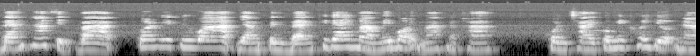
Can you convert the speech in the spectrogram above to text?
แบงค์50บาท ก็เรียกได้ว่ายังเป็นแบงค์ที่ได้มาไม่บ่อยมากนะคะ คนใช้ก็ไม่ค่อยเยอะนะ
